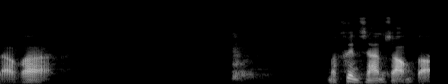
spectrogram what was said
เราก็ มาขึ้นสามสองต่อ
